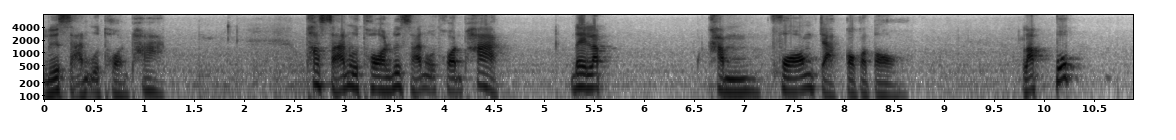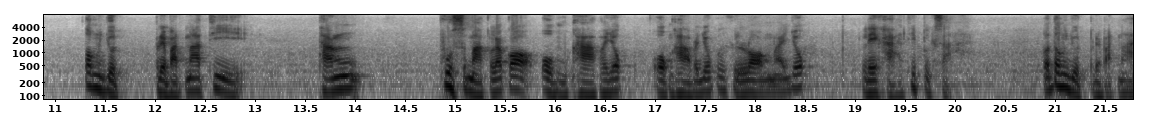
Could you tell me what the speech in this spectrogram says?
หรือศาลอุทธรณ์ภาค ถ้าศาลอุทธรณ์หรือศาลอุทธรณ์ภาค ได้รับคำฟ้องจากกกตรับปุ๊บต้องหยุดปฏิบัติหน้าที่ทั้งผู้สมัครแล้วก็องค์คาพยกองคาพยกก็คือรองนายกเลขาที่ปรึกษา ก็ต้องหยุดปฏิบัติหน้า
